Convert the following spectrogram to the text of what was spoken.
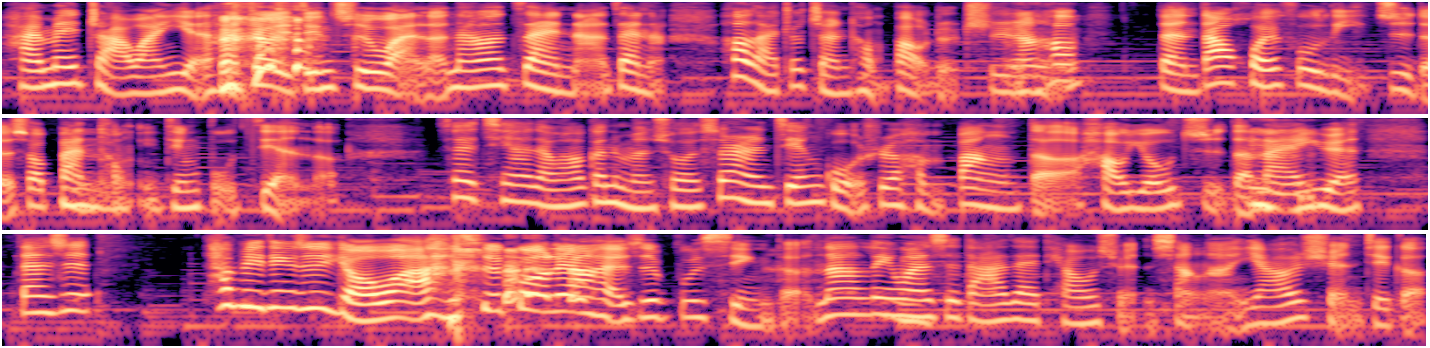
还没眨完眼，他就已经吃完了，然后再拿再拿，后来就整桶抱着吃，然后等到恢复理智的时候，半桶已经不见了。所以，亲爱的，我要跟你们说，虽然坚果是很棒的好油脂的来源，但是。它毕竟是油啊，吃过量还是不行的。那另外是大家在挑选上啊，也要选这个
